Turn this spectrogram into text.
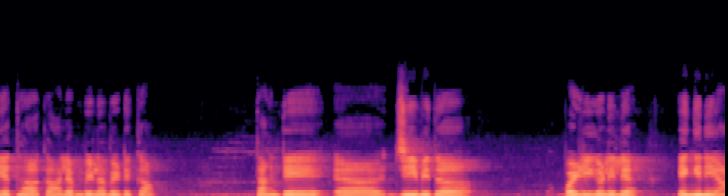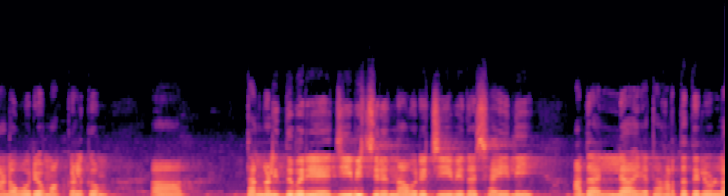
യഥാകാലം വിളവെടുക്കാം. തന്റെ ജീവിത വഴികളിൽ എങ്ങനെയാണ് ഓരോ മക്കൾക്കും തങ്ങൾ ഇതുവരെ ജീവിച്ചിരുന്ന ഒരു ജീവിത ശൈലി അതല്ല യഥാർത്ഥത്തിലുള്ള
